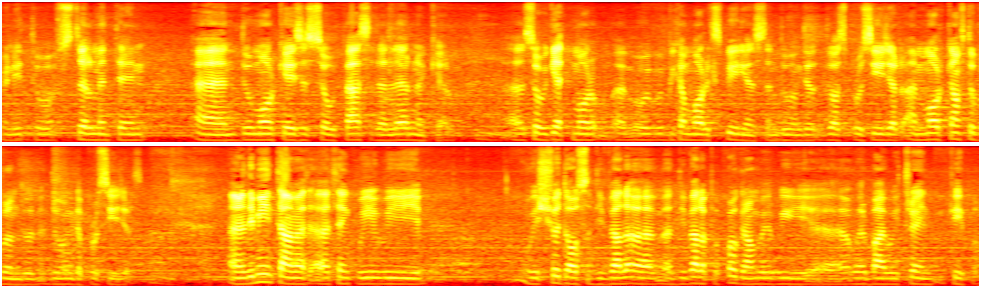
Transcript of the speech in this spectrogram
We need to still maintain and do more cases so we pass the learning curve. Uh, so we get more, uh, we become more experienced in doing the, those procedures and more comfortable in do, doing the procedures. And in the meantime, I, I think we, we we should also develop uh, develop a program where we uh, whereby we train people.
